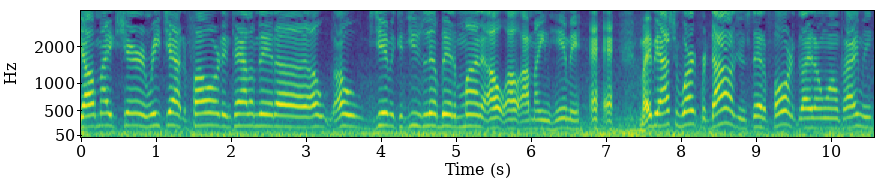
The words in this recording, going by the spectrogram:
y'all make sure and reach out to Ford and tell them that uh, old, old Jimmy could use a little bit of money. Oh, oh I mean Hemi. Maybe I should work for Dodge instead of Ford if they don't want to pay me.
